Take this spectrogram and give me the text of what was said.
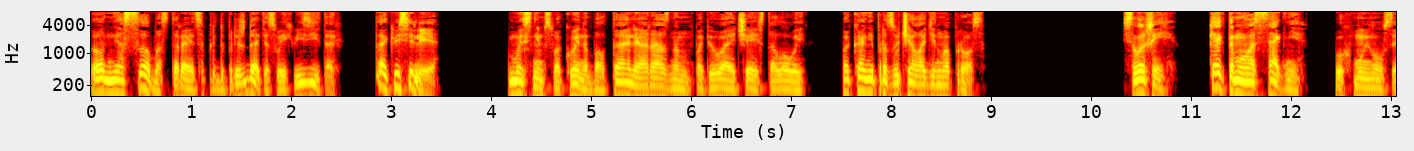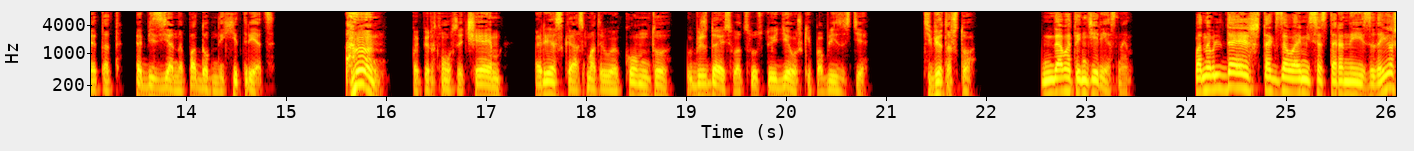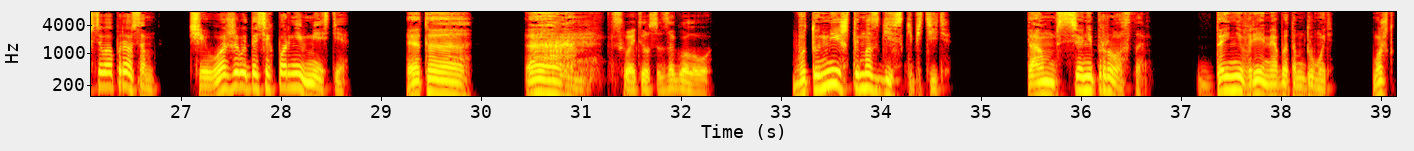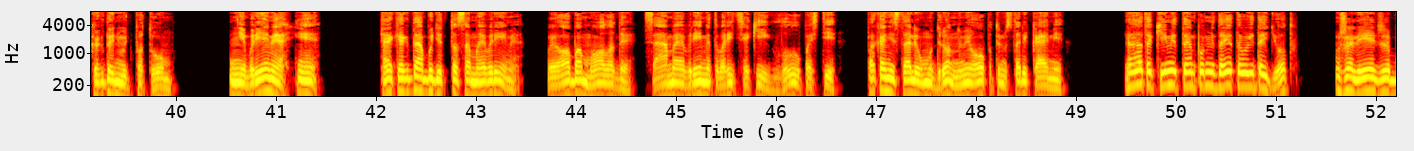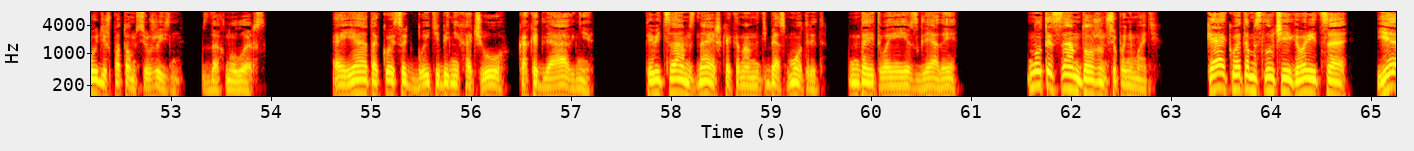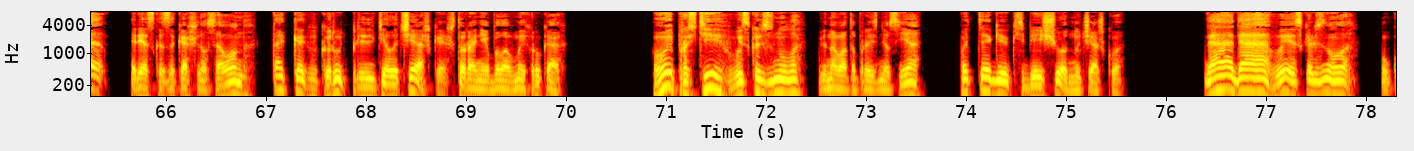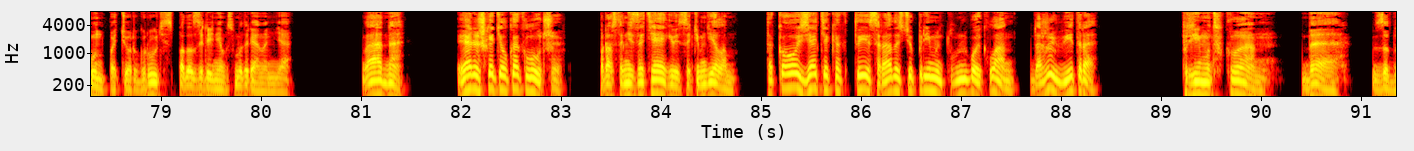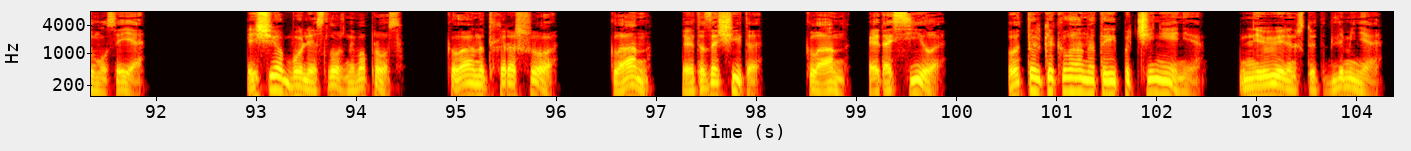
Он не особо старается предупреждать о своих визитах. Так веселее. Мы с ним спокойно болтали о разном, попивая чай в столовой, пока не прозвучал один вопрос. «Слушай, как там у вас с Агни?» — ухмыльнулся этот обезьяноподобный хитрец. «Хм!» — поперхнулся чаем, резко осматривая комнату, убеждаясь в отсутствии девушки поблизости. «Тебе-то что?» Да вот интересно. Понаблюдаешь так за вами со стороны и задаешься вопросом, чего же вы до сих пор не вместе? Это... А, схватился за голову. Вот умеешь ты мозги вскипятить. Там все непросто. Да и не время об этом думать. Может, когда-нибудь потом. Не время? Э. А когда будет то самое время? Вы оба молоды. Самое время творить всякие глупости, пока не стали умудренными опытом стариками. А такими темпами до этого и дойдет. Жалеть же будешь потом всю жизнь», — вздохнул Эрс. «А я такой судьбы тебе не хочу, как и для Агни. Ты ведь сам знаешь, как она на тебя смотрит, да и твои взгляды. Ну, ты сам должен все понимать. Как в этом случае говорится, я...» Резко закашлялся он, так как в грудь прилетела чашка, что ранее была в моих руках. «Ой, прости, выскользнула», — виновато произнес я, подтягивая к себе еще одну чашку. «Да-да, выскользнула», — Укун потер грудь с подозрением, смотря на меня. Ладно, я лишь хотел как лучше. Просто не затягивай с этим делом. Такого зятя, как ты, с радостью примет любой клан, даже Витра. Примут в клан, да, задумался я. Еще более сложный вопрос. Клан — это хорошо. Клан — это защита. Клан — это сила. Вот только клан — это и подчинение. Не уверен, что это для меня.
